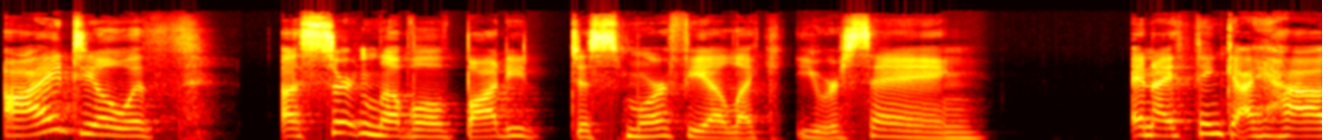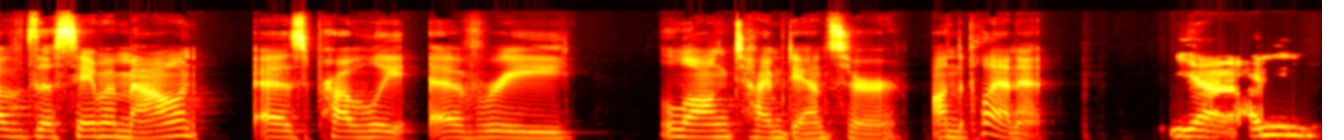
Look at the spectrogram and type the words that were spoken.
I deal with a certain level of body dysmorphia, like you were saying. And I think I have the same amount as probably every longtime dancer on the planet. Yeah, I mean,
